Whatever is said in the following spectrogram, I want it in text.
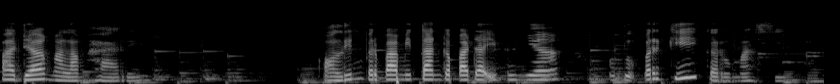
pada malam hari. Olin berpamitan kepada ibunya untuk pergi ke rumah Simon.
